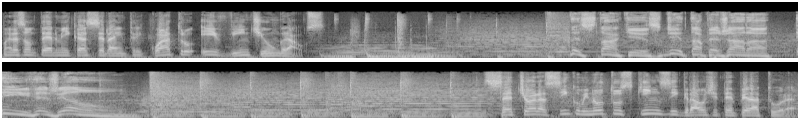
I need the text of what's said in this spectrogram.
Variação térmica será entre 4 e 21 graus. Destaques de Itapejara e região. 7 horas 5 minutos, 15 graus de temperatura.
